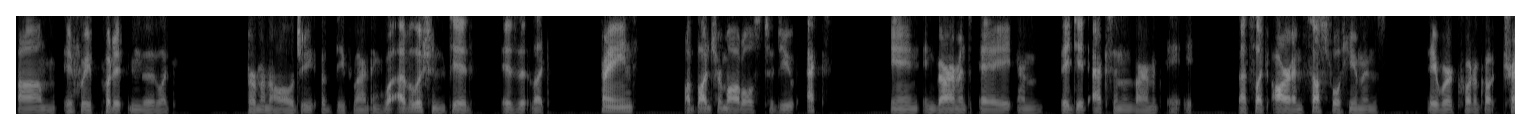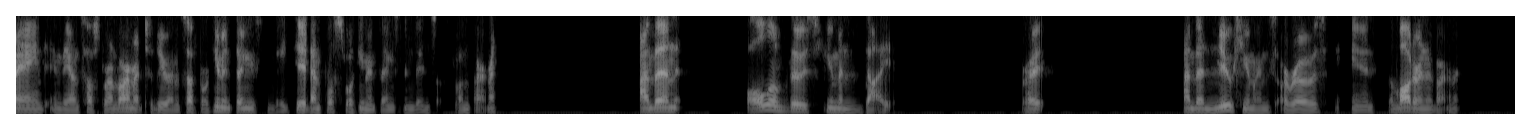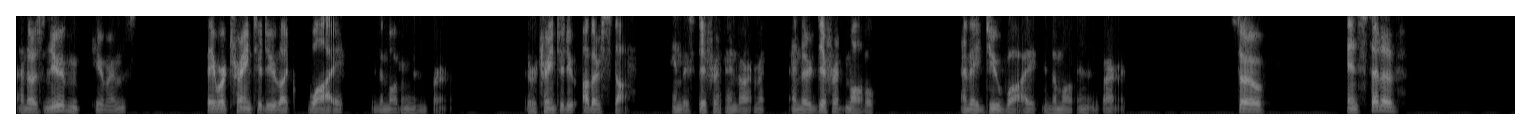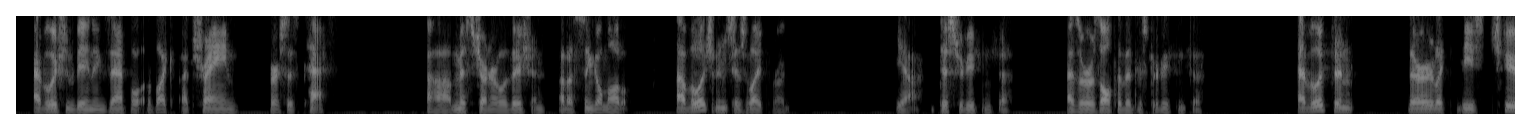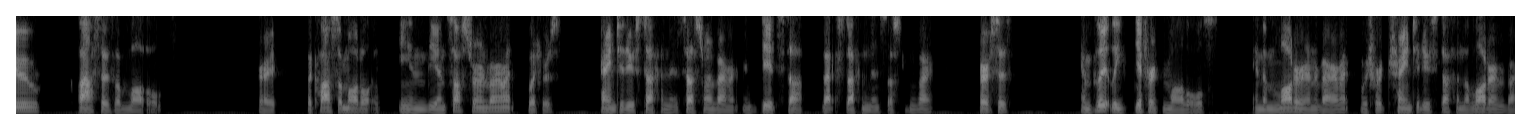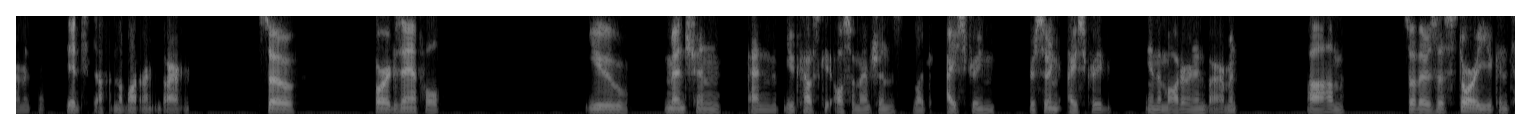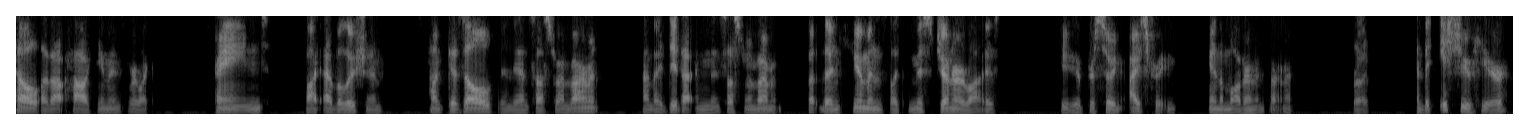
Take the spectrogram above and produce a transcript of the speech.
um, if we put it in the like terminology of deep learning, what evolution did is it like trained a bunch of models to do X in environment A and they did X in environment A. That's like our ancestral humans. They were quote unquote trained in the ancestral environment to do ancestral human things. They did ancestral human things in the ancestral environment. And then all of those humans died, right? And then new humans arose in the modern environment. And those new humans, they were trained to do like Y in the modern environment. They were trained to do other stuff in this different environment and they're different models and they do Y in the modern environment. So instead of evolution being an example of like a train versus test uh, misgeneralization of a single model, evolution is like, right. yeah, distribution shift as a result of a distribution shift. Evolution, there are like these two classes of models, right? The class of model in the ancestral environment, which was trying to do stuff in the ancestral environment and did stuff that stuff in the ancestral environment versus completely different models in the modern environment, which were trained to do stuff in the modern environment, did stuff in the modern environment. So, for example, you mention, and Yudkowsky also mentions like ice cream, pursuing ice cream in the modern environment. Um, so there's a story you can tell about how humans were like trained by evolution, hunt gazelles in the ancestral environment, and they did that in the ancestral environment. But then humans like misgeneralized to pursuing ice cream in the modern environment. Right. And the issue here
